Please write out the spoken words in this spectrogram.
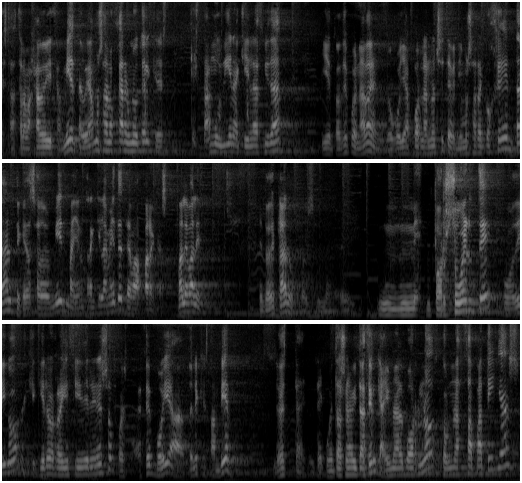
estás trabajando y dices, mira, te vamos a alojar en un hotel que, que está muy bien aquí en la ciudad y entonces pues nada, luego ya por la noche te venimos a recoger, tal, te quedas a dormir, mañana tranquilamente te vas para casa. Vale, vale. Entonces, claro, pues me- por suerte, como digo, es que quiero reincidir en eso, pues a veces voy a hoteles que están bien. Entonces te, te encuentras en una habitación que hay un albornoz con unas zapatillas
